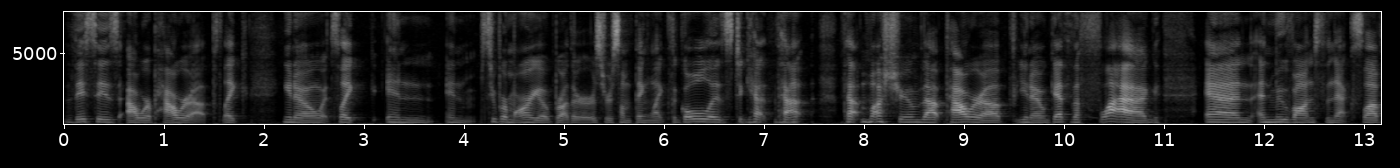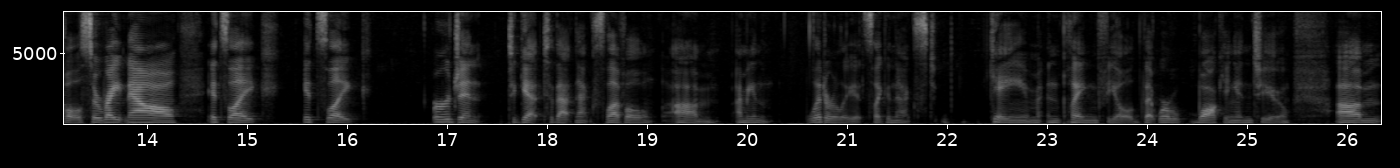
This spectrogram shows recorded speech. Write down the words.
this is our power up. Like you know it's like in in super mario brothers or something like the goal is to get that that mushroom that power up you know get the flag and and move on to the next level. So right now it's like it's like urgent to get to that next level. Um i mean literally it's like a next game and playing field that we're walking into um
